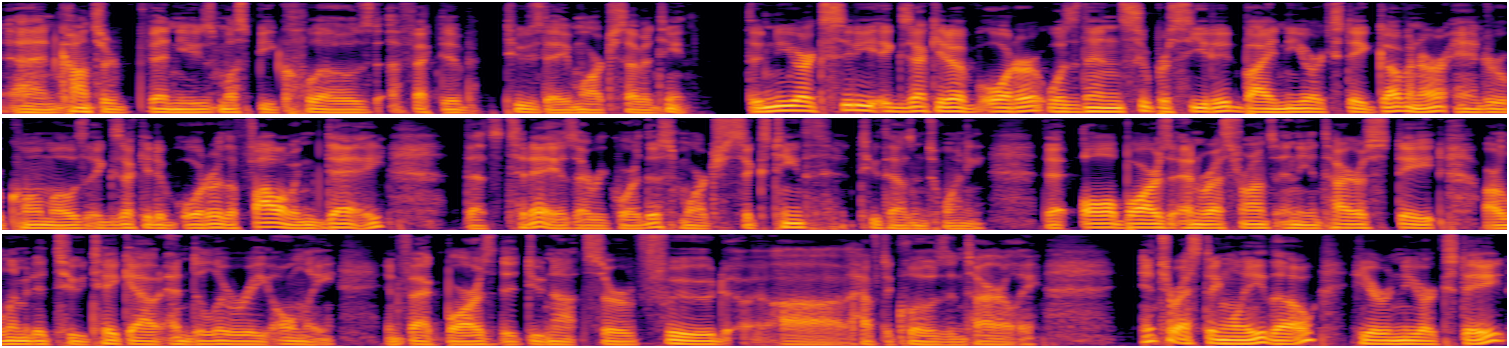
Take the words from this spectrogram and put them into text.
and concert venues must be closed effective Tuesday, March 17th. The New York City executive order was then superseded by New York State Governor Andrew Cuomo's executive order the following day. That's today, as I record this, March 16th, 2020, that all bars and restaurants in the entire state are limited to takeout and delivery only. In fact, bars that do not serve food uh, have to close entirely. Interestingly, though, here in New York State,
